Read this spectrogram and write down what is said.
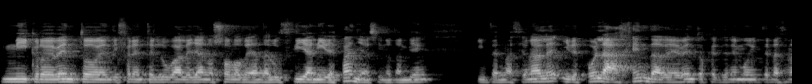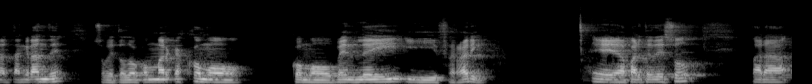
microeventos en diferentes lugares, ya no solo de Andalucía ni de España, sino también internacionales, y después la agenda de eventos que tenemos internacional tan grande, sobre todo con marcas como, como Bentley y Ferrari. Eh, aparte de eso, para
